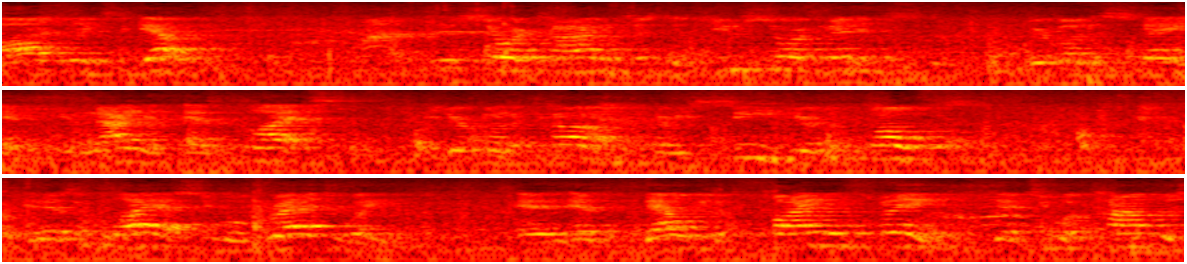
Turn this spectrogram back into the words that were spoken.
all things together. In a short time, in just a few short minutes, you're going to stand united as a class. And you're going to come and receive your diplomas. And as a class, you will graduate. And, and that will be the final thing that you accomplish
